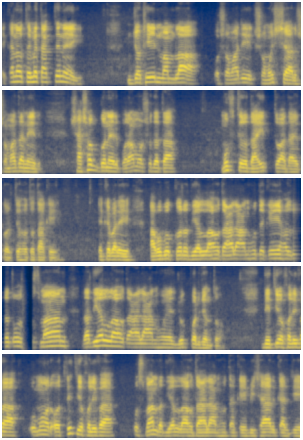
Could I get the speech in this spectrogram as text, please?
এখানেও থেমে থাকতে নেই। জটিল মামলা ও সামাজিক সমস্যার সমাধানের শাসকগণের পরামর্শদাতা মুফতের দায়িত্ব আদায় করতে হতো তাকে। একেবারে আবু বকর রাদিয়াল্লাহ তাআলা আনহু থেকে হযরত উসমান রাদিয়াল্লাহ তাআলা আনহু এর যুগ পর্যন্ত। দ্বিতীয় খলিফা উমর ও তৃতীয় খলিফা উসমান রাজি আল্লাহ আনহু তাকে বিচার কার্যে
